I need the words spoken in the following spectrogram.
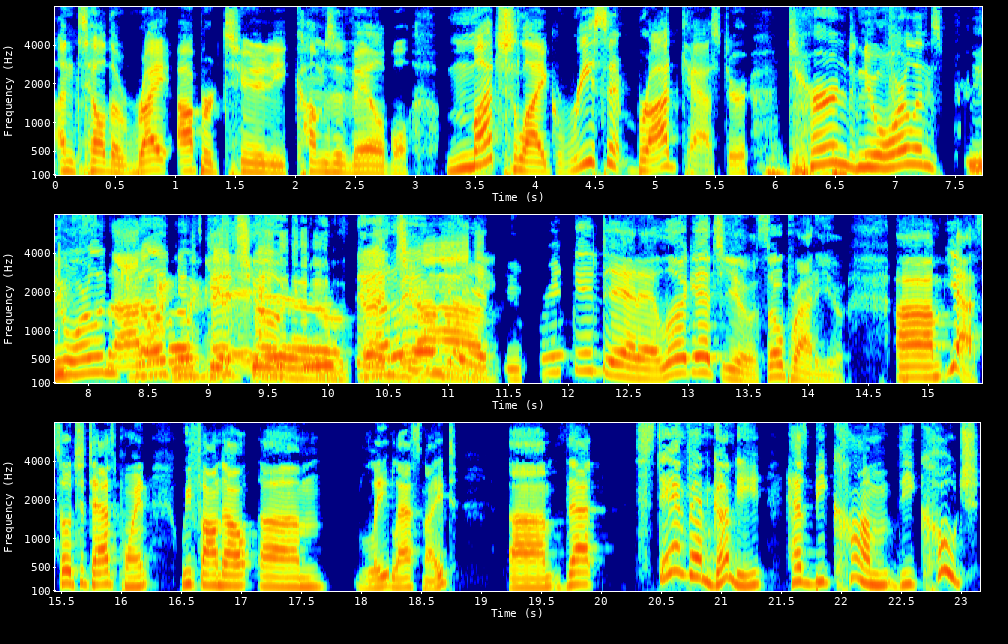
until the right opportunity comes available. Much like recent broadcaster turned New Orleans New You Orleans son of a Pelicans head bitch. coach. You Stan Good Van job. Gundy. You freaking did it. Look at you. So proud of you. Um, yeah. So to Tad's point, we found out um, late last night um, that Stan Van Gundy has become the coach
